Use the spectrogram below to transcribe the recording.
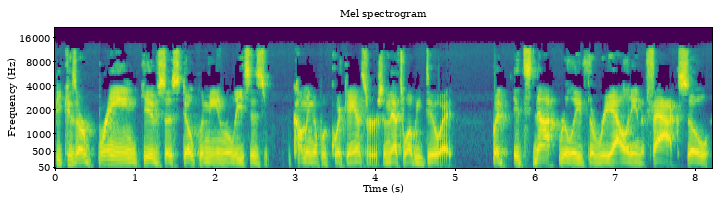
because our brain gives us dopamine releases coming up with quick answers. And that's why we do it. But it's not really the reality and the facts. So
